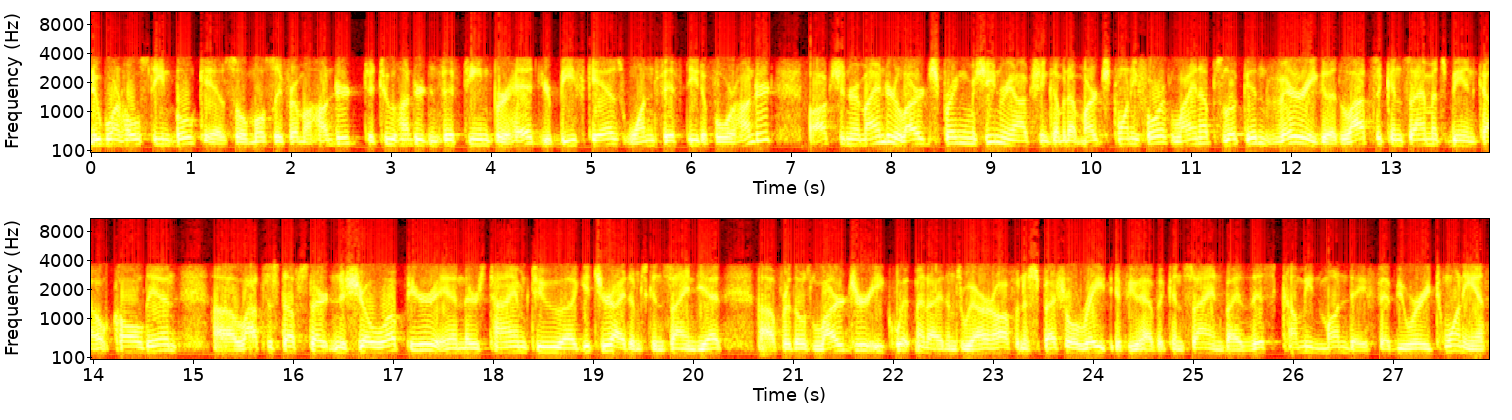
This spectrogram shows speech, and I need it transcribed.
Newborn Holstein bull calves sold mostly from 100 to 215 per head. Your beef calves 150 to 400. Auction reminder: large spring machinery auction coming up March 24th. Lineups looking very good. Lots of consignments being call- called in. Uh, lots of stuff starting to show up here, and there's time to uh, get your items consigned yet. Uh, for those larger equipment items, we are offering a special rate if you have it consigned by this coming Monday, February 20th.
